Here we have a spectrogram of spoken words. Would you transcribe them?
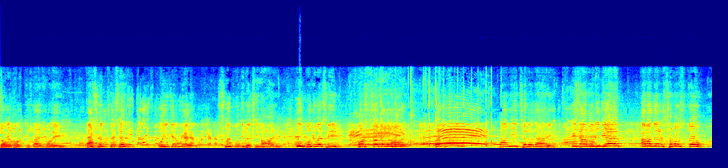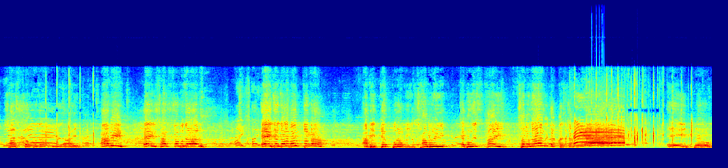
জলবদ্ধতায় পরে পাশের দেশের ওই যে আমাদের সুপ্রতিবেশী নয়, ওই প্রতিবেশী বর্ষা যখন হয় পানি ছেড়ে দেয়। ইসামতি দিয়ে আমাদের সমস্ত শস্য উপজেলা ডুবে যায় আমি এই শস্য উপজেলার এই যে জলবদ্ধতা, আমি টেম্পোরারি সাময়িক এবং স্থায়ী সমাধান করতে চাই। এই পোর্ট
